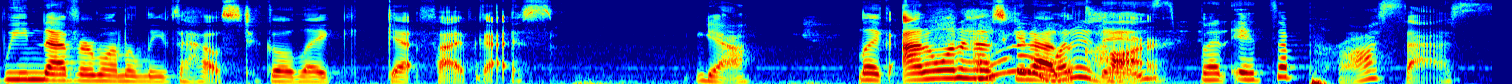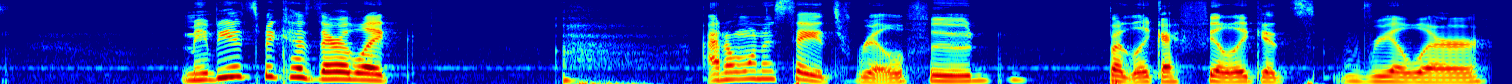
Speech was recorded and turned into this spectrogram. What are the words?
we never want to leave the house to go like get Five Guys. Yeah. Like I don't want to have to get out of the car. is, but it's a process. Maybe it's because they're like, I don't want to say it's real food, but like I feel like it's realer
